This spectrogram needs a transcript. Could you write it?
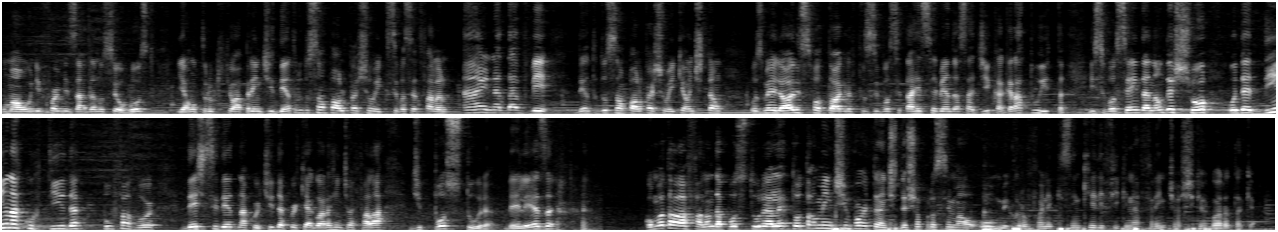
uma uniformizada no seu rosto. E é um truque que eu aprendi dentro do São Paulo Fashion Week. Se você tá falando, ai, nada a ver, dentro do São Paulo Fashion Week onde estão os melhores fotógrafos e você está recebendo essa dica gratuita. E se você ainda não deixou o dedinho na curtida, por favor, deixe esse dedo na curtida porque agora a gente vai falar de postura, beleza? Como eu estava falando, a postura ela é totalmente importante. Deixa eu aproximar o microfone aqui sem que ele fique na frente. Acho que agora está aqui, ó.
